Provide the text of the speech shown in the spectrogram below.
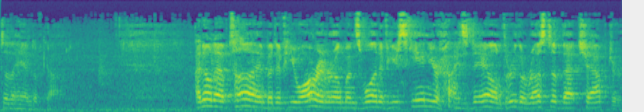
to the hand of God. I don't have time, but if you are in Romans 1, if you scan your eyes down through the rest of that chapter,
